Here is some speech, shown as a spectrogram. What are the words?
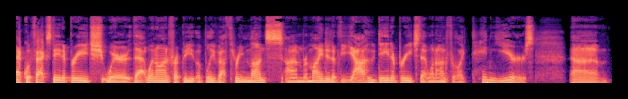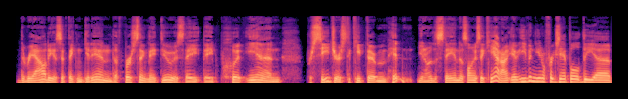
Equifax data breach where that went on for, I believe, about three months. I'm reminded of the Yahoo data breach that went on for like 10 years. Um, the reality is, if they can get in, the first thing they do is they they put in procedures to keep them hidden, you know, to stay in as long as they can. I, even, you know, for example, the, uh,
